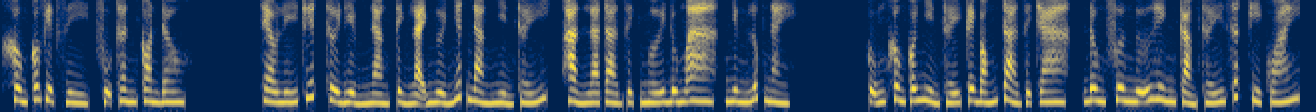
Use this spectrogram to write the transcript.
không có việc gì, phụ thân con đâu. Theo lý thuyết thời điểm nàng tỉnh lại người nhất nàng nhìn thấy, hẳn là tà dịch mới đúng a nhưng lúc này. Cũng không có nhìn thấy cái bóng tà dịch a đông phương ngữ hình cảm thấy rất kỳ quái.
